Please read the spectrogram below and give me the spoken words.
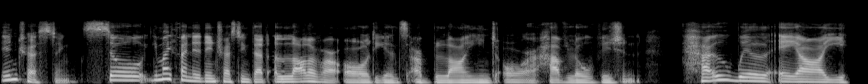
Interesting. So you might find it interesting that a lot of our audience are blind or have low vision. How will AI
